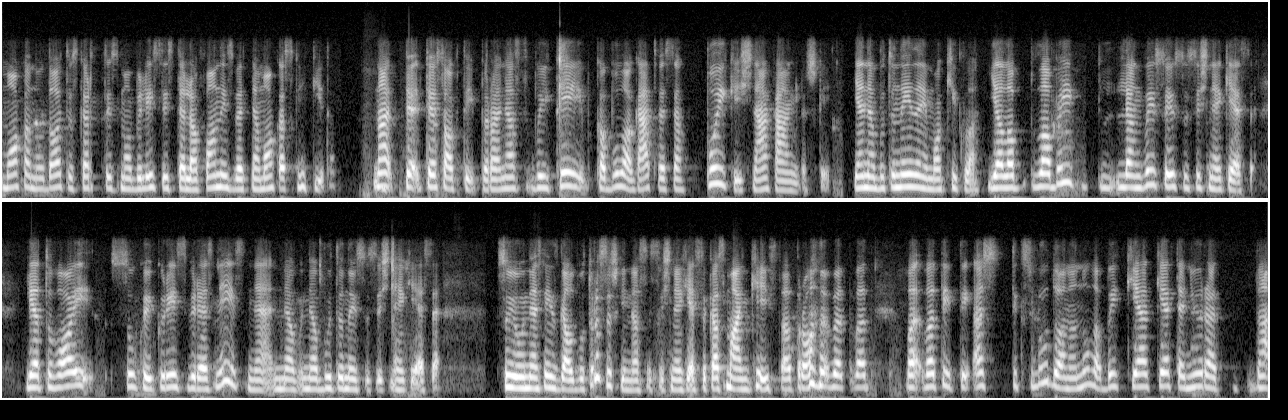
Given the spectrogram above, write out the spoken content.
moka naudotis kartais mobiliaisiais telefonais, bet nemoka skaityti. Na, tiesiog taip yra, nes vaikai Kabulo gatvėse puikiai šneka angliškai. Jie nebūtinai eina į mokyklą. Jie lab, labai lengvai su jais susišnekėsi. Lietuvoje su kai kuriais vyresniais ne, ne, nebūtinai susišnekėsi. Su jaunesniais galbūt rusiškai nesusišnekėsi, kas man keista atrodo, bet va, va, va taip, tai aš tikslių duomenų labai, kiek, kiek ten yra na,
